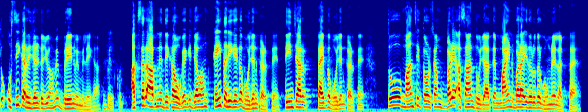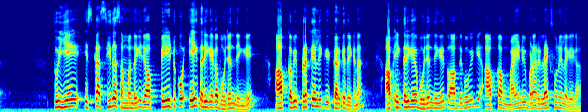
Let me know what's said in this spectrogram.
तो उसी का रिज़ल्ट जो हमें ब्रेन में मिलेगा। बिल्कुल। अक्सर आपने देखा होगा कि जब हम कई तरीके का भोजन करते हैं तीन चार टाइप का भोजन करते हैं तो मानसिक तौर से हम बड़े अशांत हो जाते हैं माइंड बड़ा इधर उधर घूमने लगता है। तो ये इसका सीधा संबंध है कि जब आप पेट को एक तरीके का भोजन देंगे आप कभी प्रैक्टिकली करके देखना आप एक तरीके का भोजन देंगे तो आप देखोगे कि आपका माइंड भी बड़ा रिलैक्स होने लगेगा।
